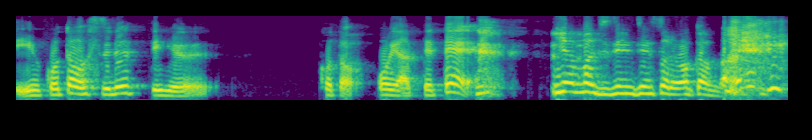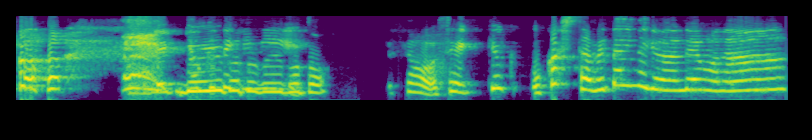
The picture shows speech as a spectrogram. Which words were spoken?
ていうことをするっていうことをやってて、いや、マジ全然それわかんない。積 どういうことどういうに、こと？そう、積極、お菓子食べたいんだけどな、でもな。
